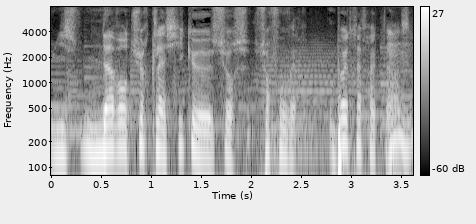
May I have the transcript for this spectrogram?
une, his- une aventure classique sur, sur fond vert. On peut être réfractaire à Mhm. ça.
